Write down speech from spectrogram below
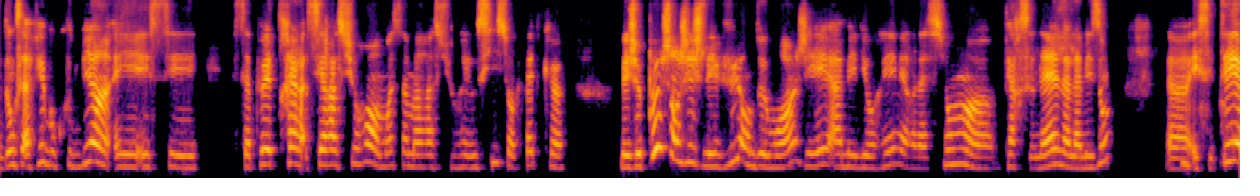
Donc, ça fait beaucoup de bien et, c'est, ça peut être très, c'est rassurant. Moi, ça m'a rassuré aussi sur le fait que, mais je peux changer. Je l'ai vu en deux mois. J'ai amélioré mes relations personnelles à la maison. Mmh. Et c'était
